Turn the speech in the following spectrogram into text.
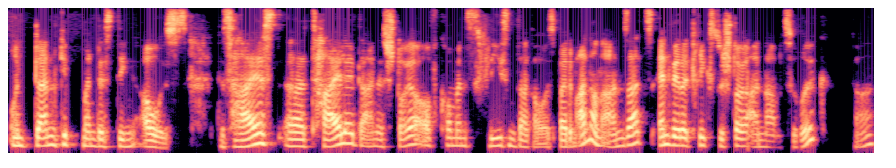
und dann gibt man das Ding aus. Das heißt, äh, Teile deines Steueraufkommens fließen daraus. Bei dem anderen Ansatz, entweder kriegst du Steuereinnahmen zurück, ja?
